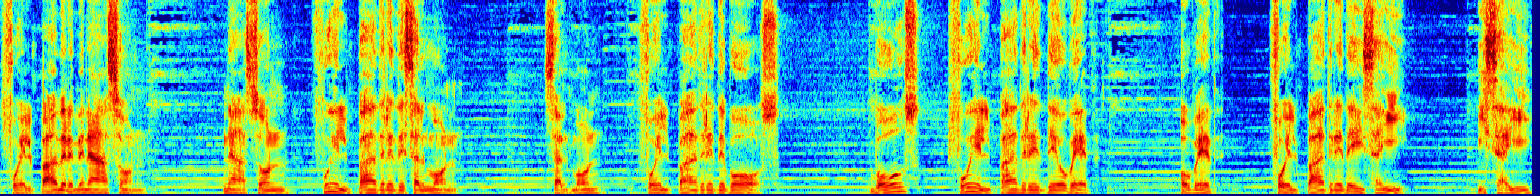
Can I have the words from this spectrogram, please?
fue el padre de Naasón. Naasón fue el padre de Salmón. Salmón fue el padre de Booz. Booz fue el padre de Obed. Obed fue el padre de Isaí. Isaí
